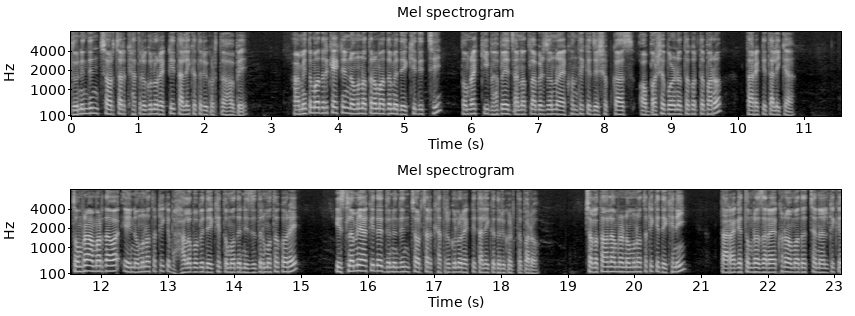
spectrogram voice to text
দৈনন্দিন চর্চার ক্ষেত্রগুলোর একটি তালিকা তৈরি করতে হবে। আমি তোমাদেরকে একটি নমুনাতার মাধ্যমে দেখিয়ে দিচ্ছি, তোমরা কীভাবে জান্নাত লাভের জন্য এখন থেকে যেসব কাজ অভ্যাসে পরিণত করতে পারো, তার একটি তালিকা। তোমরা আমার দেওয়া এই নমুনাতাটিকে ভালোভাবে দেখে তোমাদের নিজেদের মতো করে ইসলামী আকিদায় দৈনন্দিন চর্চার ক্ষেত্রগুলোর একটি তালিকা তৈরি করতে পারো। চলো তাহলে আমরা নমুনাতাটিকে দেখে নিই। তার আগে তোমরা যারা এখনও আমাদের চ্যানেলটিকে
